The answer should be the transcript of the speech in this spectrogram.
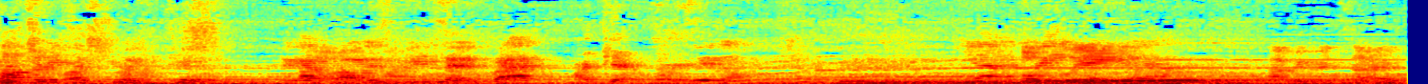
that company just doing. They got police pizza and rat. I can't wait. Hopefully, I'll be retired.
